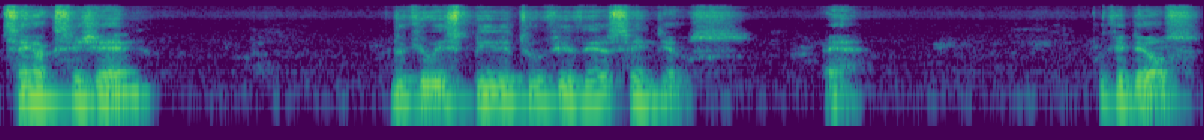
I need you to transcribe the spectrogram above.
sem oxigênio do que o espírito viver sem Deus. É. Porque Deus,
